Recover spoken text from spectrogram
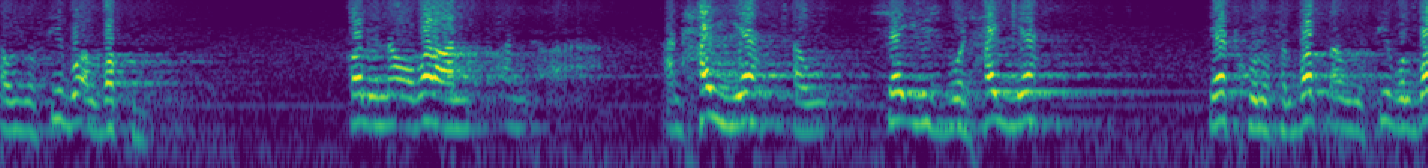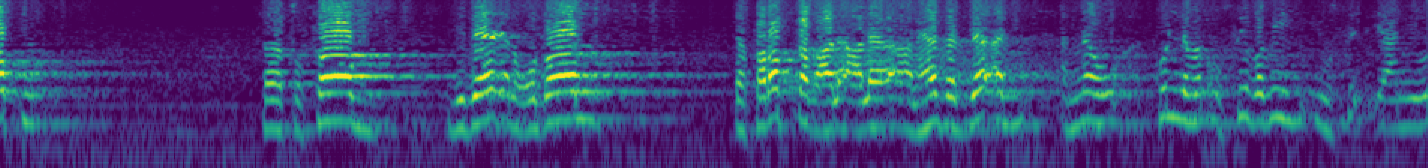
أو يصيب البطن. قالوا إنه عبارة عن, عن, عن حية أو شيء يشبه الحية يدخل في البطن أو يصيب البطن. فتصاب بداء الغضال يترتب على, على, على هذا الداء أنه كل من أصيب به يعني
